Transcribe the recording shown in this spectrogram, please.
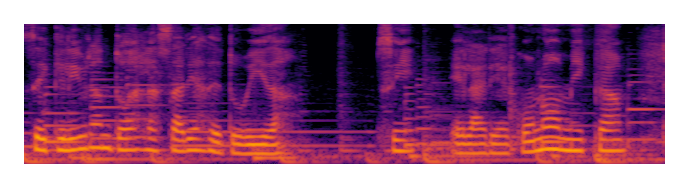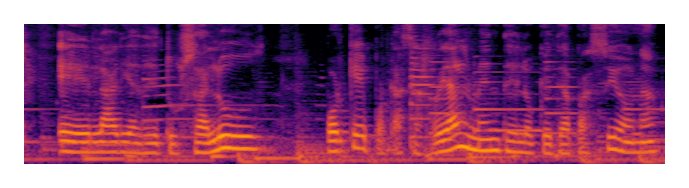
se equilibran todas las áreas de tu vida. ¿sí? El área económica, el área de tu salud. ¿Por qué? Porque haces realmente lo que te apasiona.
